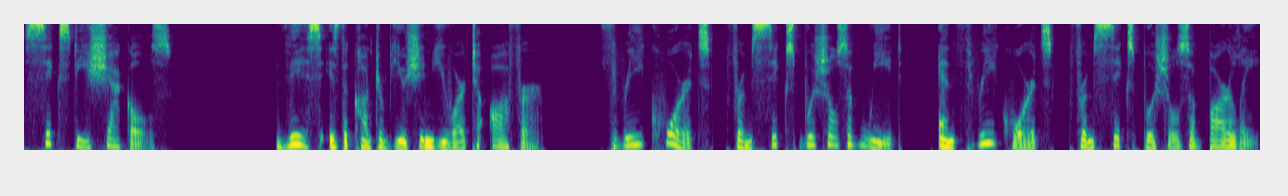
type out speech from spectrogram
60 shekels. This is the contribution you are to offer three quarts from six bushels of wheat and three quarts from six bushels of barley.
